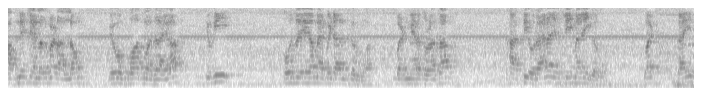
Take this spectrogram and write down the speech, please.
अपने चैनल पर डाल रहा हूँ। मेरे को बहुत मज़ा आएगा, क्योंकि हो सकेगा मैं भी डांस करूँगा बट मेरा थोड़ा सा खांसी हो रहा है ना, इसलिए मैं नहीं करूँगा। बट गाइस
